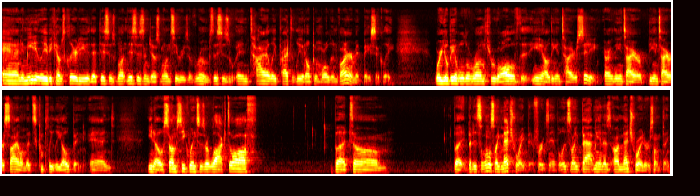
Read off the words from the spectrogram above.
and immediately it becomes clear to you that this is one this isn't just one series of rooms. This is entirely practically an open world environment basically where you'll be able to roam through all of the you know the entire city or the entire the entire asylum. It's completely open. And you know some sequences are locked off but um but but it's almost like Metroid for example. It's like Batman is on Metroid or something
